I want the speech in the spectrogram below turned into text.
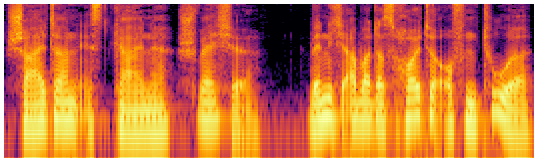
Scheitern ist keine Schwäche. Wenn ich aber das heute offen tue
